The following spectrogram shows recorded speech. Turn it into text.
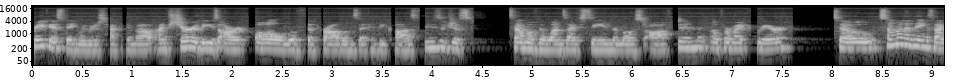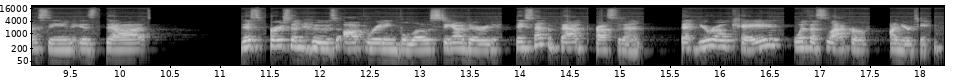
previous thing we were just talking about, I'm sure these aren't all of the problems that can be caused. These are just some of the ones I've seen the most often over my career. So, some of the things I've seen is that this person who's operating below standard, they set a bad precedent that you're okay with a slacker on your team.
